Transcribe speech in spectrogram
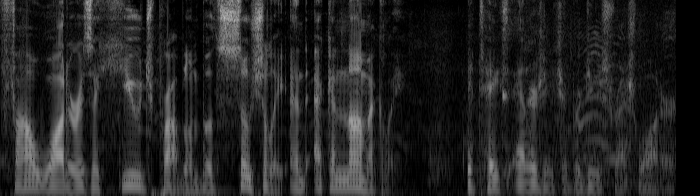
Foul water is a huge problem, both socially and economically. it takes energy to produce fresh water.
